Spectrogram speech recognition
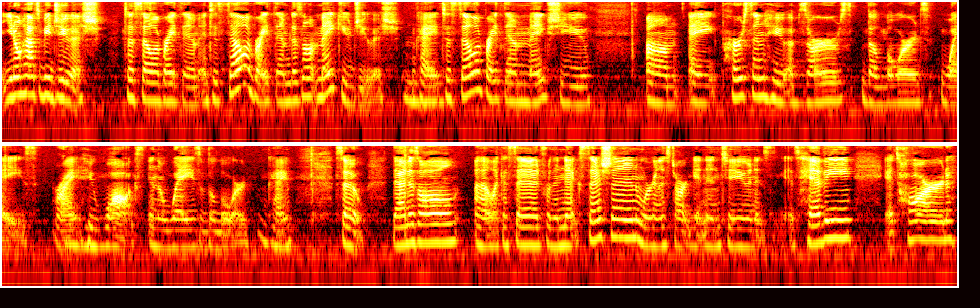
You don't have to be Jewish to celebrate them. And to celebrate them does not make you Jewish, okay? To celebrate them makes you um, a person who observes the Lord's ways, right? Who walks in the ways of the Lord, okay? So that is all. Uh, like I said, for the next session, we're going to start getting into, and it's it's heavy, it's hard.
